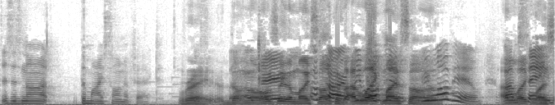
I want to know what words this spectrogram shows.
This is not the my son effect. Right. Don't, don't say the my I'm song because I we like love my him. song. We love him. I I'm like saying this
